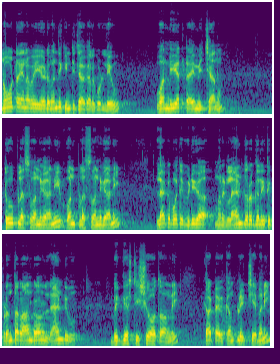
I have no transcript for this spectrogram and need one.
నూట ఎనభై ఏడు మందికి ఇంటి జాగాలు కూడా లేవు. వన్ ఇయర్ టైం ఇచ్చాను. టూ ప్లస్ వన్ కానీ వన్ ప్లస్ వన్ కానీ లేకపోతే విడిగా మనకు ల్యాండ్ దొరకగలిగితే ఇప్పుడంతా రాను రాను ల్యాండ్ బిగ్గెస్ట్ ఇష్యూ అవుతోంది కాబట్టి అవి కంప్లీట్ చేయమని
